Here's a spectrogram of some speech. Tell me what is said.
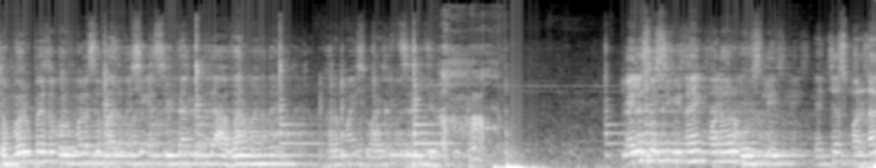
शंभर रुपयाचं बहुमान असं पारितोषिक स्वीकार करते आभार मानत आहे. फरमाईश वाढत कैलासवासी विनायक मनोहर भोसले यांच्या स्मरणात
